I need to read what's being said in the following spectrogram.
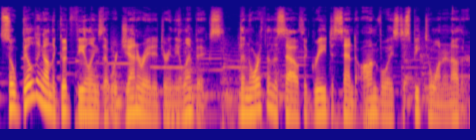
So, building on the good feelings that were generated during the Olympics, the North and the South agreed to send envoys to speak to one another.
